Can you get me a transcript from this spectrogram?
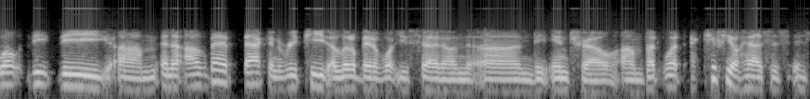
Well, the the um, and I'll back back and repeat a little bit of what you said on on the intro. Um, but what Actifio has is is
